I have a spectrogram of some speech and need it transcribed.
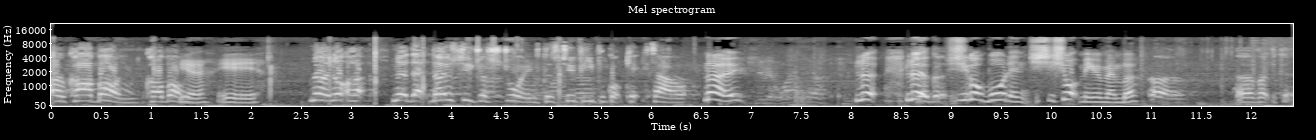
Oh, Carbon. Carbon. Yeah, yeah. yeah. No, not her. No, that those two just joined because two people got kicked out. No. Look, look. but- She got warden. She shot me. Remember? Oh. Uh, vote to kick.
